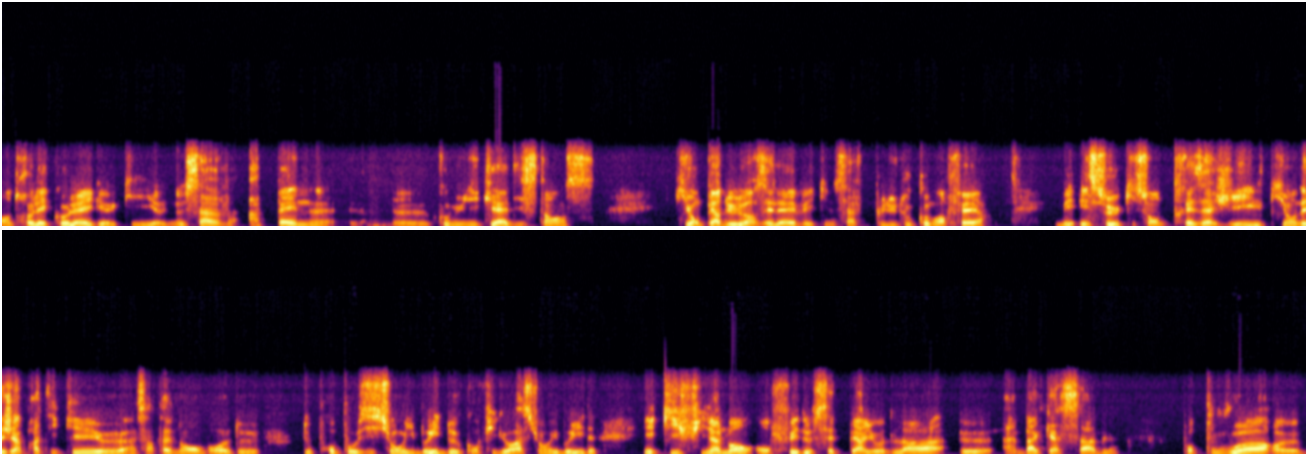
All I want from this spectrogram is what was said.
entre les collègues qui ne savent à peine euh, communiquer à distance, qui ont perdu leurs élèves et qui ne savent plus du tout comment faire, mais, et ceux qui sont très agiles, qui ont déjà pratiqué euh, un certain nombre de, propositions hybrides, de configurations hybrides, et qui finalement ont fait de cette période-là euh, un bac à sable pour pouvoir euh,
